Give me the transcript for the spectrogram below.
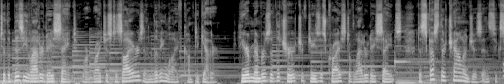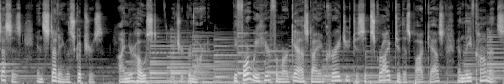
to the Busy Latter day Saint, where righteous desires and living life come together. Here, members of the Church of Jesus Christ of Latter day Saints discuss their challenges and successes in studying the Scriptures. I'm your host, Richard Bernard. Before we hear from our guest, I encourage you to subscribe to this podcast and leave comments.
